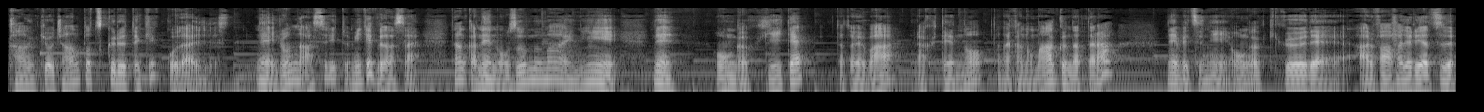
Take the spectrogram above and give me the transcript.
環境をちゃんと作るって結構大事です。ねいろんなアスリート見てください。なんかね望む前にね音楽聴いて例えば楽天の田中のマー君だったらね別に音楽聴くでアルファーファ出るやつ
